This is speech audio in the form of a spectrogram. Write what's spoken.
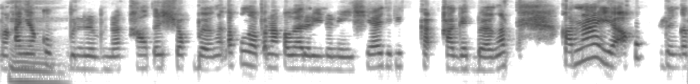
Makanya aku Hmm. bener-bener culture shock banget. Aku nggak pernah keluar dari Indonesia, jadi ka- kaget banget. Karena ya aku denger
